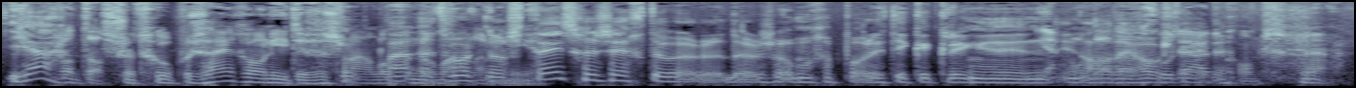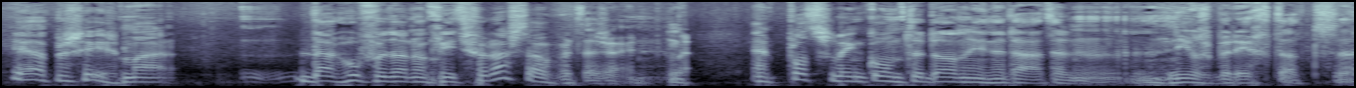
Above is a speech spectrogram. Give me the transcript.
Ja, Want dat soort groepen zijn gewoon niet te verslaan op maar een het normale wordt nog steeds gezegd door, door sommige politieke kringen in, Ja, in allerlei. Ja. Ja, precies. Maar daar hoeven we dan ook niet verrast over te zijn. Nee. En plotseling komt er dan inderdaad een nieuwsbericht dat eh,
